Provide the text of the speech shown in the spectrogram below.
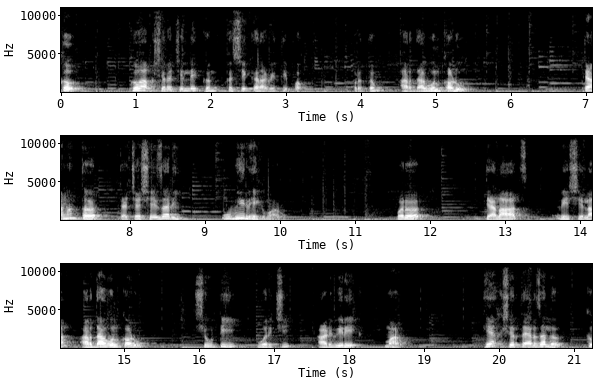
क. क अक्षराचे लेखन कसे करावे ते पाहू. प्रथम अर्धा गोल काढू. त्यानंतर त्याच्या शेजारी उभी रेग मारू. परत त्यालाच रेषेला अर्धा गोल काढू. शेवटी वरची आडवी रेग मारू. हे अक्षर तयार झालं क.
